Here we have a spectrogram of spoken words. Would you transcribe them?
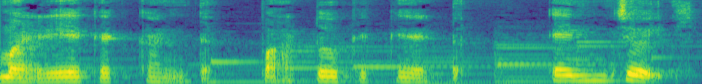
മഴയൊക്കെ കണ്ട് പാട്ടുമൊക്കെ കേട്ട് എൻജോയ്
